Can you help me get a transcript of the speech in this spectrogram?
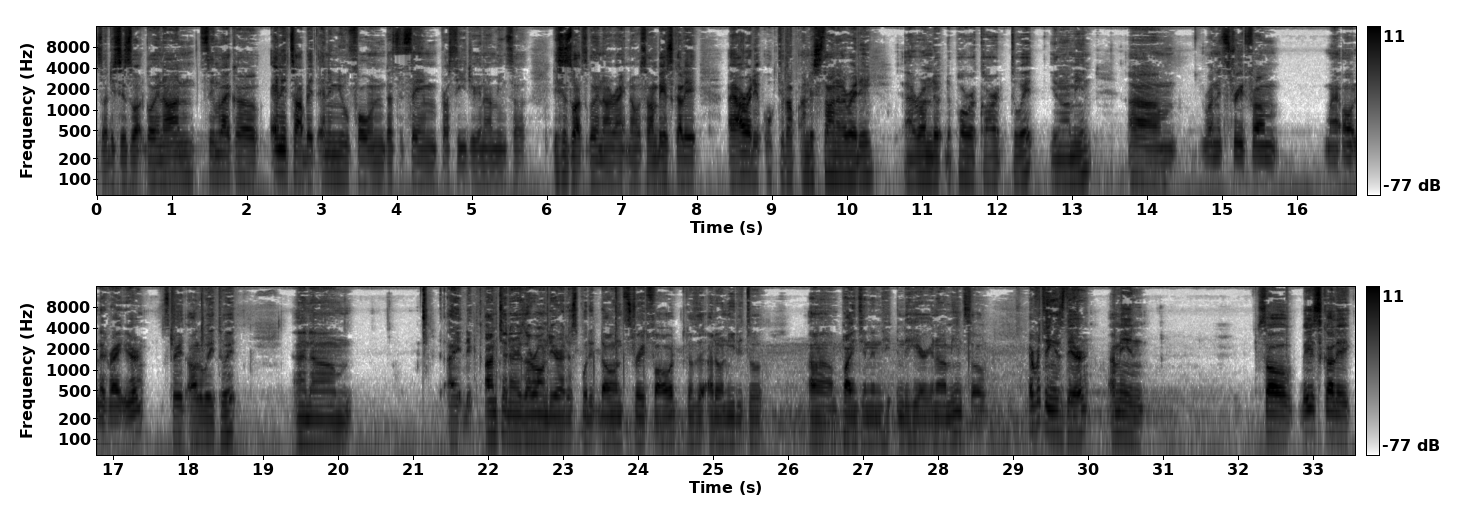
so this is what going on. Seem like a, any tablet, any new phone, that's the same procedure, you know what I mean? So this is what's going on right now. So I'm basically, I already hooked it up on the stand already. I run the, the power card to it, you know what I mean? Um, run it straight from my outlet right here, straight all the way to it. And um, I, the antenna is around here. I just put it down straight forward because I don't need it to um, point in, in the hair, you know what I mean? So everything is there. I mean, so basically,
